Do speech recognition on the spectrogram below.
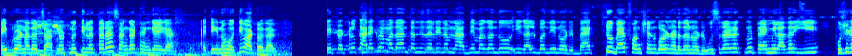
ಇಬ್ರು ಅಣ್ಣದ ಚಾಕ್ಲೇಟ್ನು ತಿನ್ಲತ್ತಾರ ಸಂಗಟ್ ಹಂಗೆ ಈಗ. ಆಯ್ತು ಈಗ ನಾವು ಹೋತೀವಿ ಆಟೋದಾಗ. ಟೋಟಲ್ ಕಾರ್ಯಕ್ರಮ ಅದ ಅಂತ ಅಂದಿದ್ದಲ್ರಿ ನಮ್ಮ ನಾದ್ನಿ ಮಗಂದು. ಈಗ ಅಲ್ಲಿ ಬಂದೀವಿ ನೋಡ್ರಿ ಬ್ಯಾಕ್ ಟು ಬ್ಯಾಕ್ ಫಂಕ್ಷನ್ಗಳು ನಡೆದ ನೋಡ್ರಿ. ಉಸಿರಾಡಕ್ನು ಟೈಮ್ ಇಲ್ಲ, ಆದ್ರೆ ಈ ಪುಷಿಣ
